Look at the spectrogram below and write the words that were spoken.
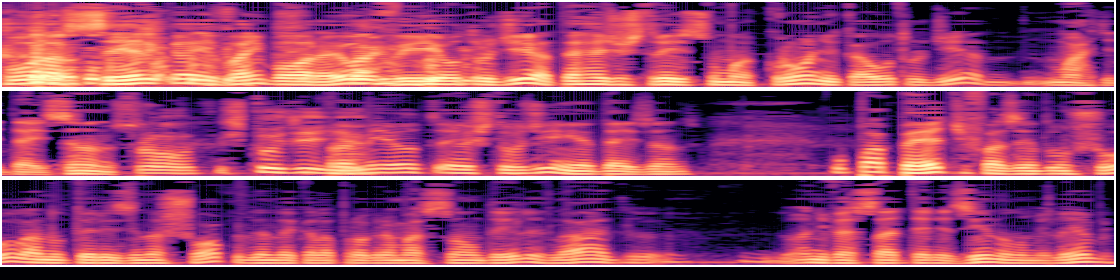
pula a cerca e vai embora. Eu vi outro dia, até registrei isso numa crônica, outro dia, mais de 10 anos. Pronto, esturdinha. Para mim, eu, eu esturdinha, 10 anos. O Papete fazendo um show lá no Teresina Shopping, dentro daquela programação deles lá, do, do aniversário de Teresina, não me lembro.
